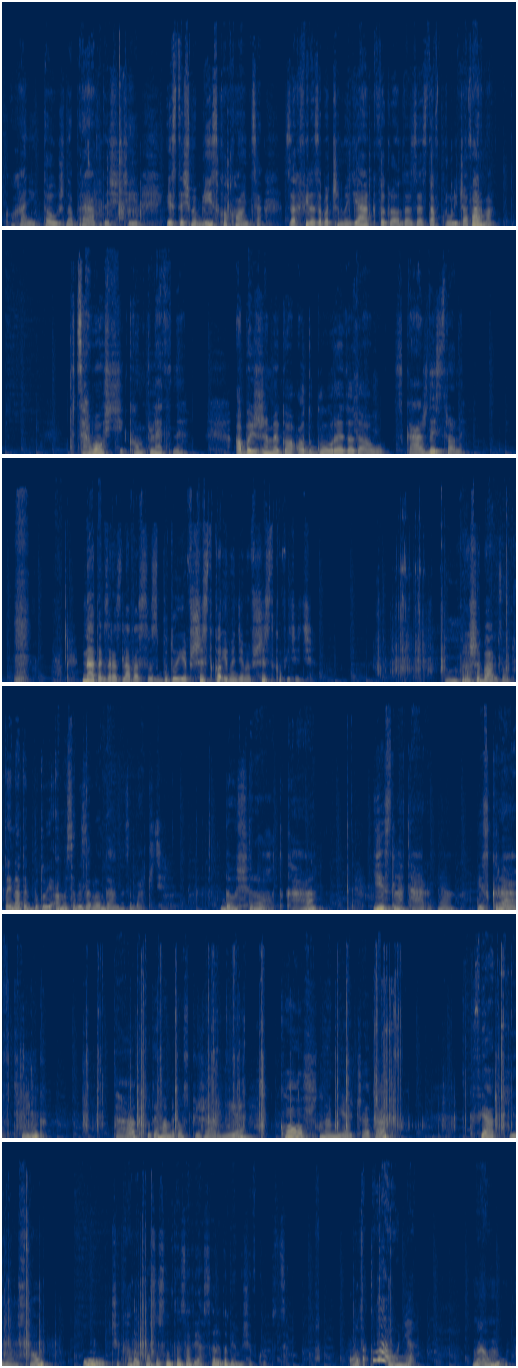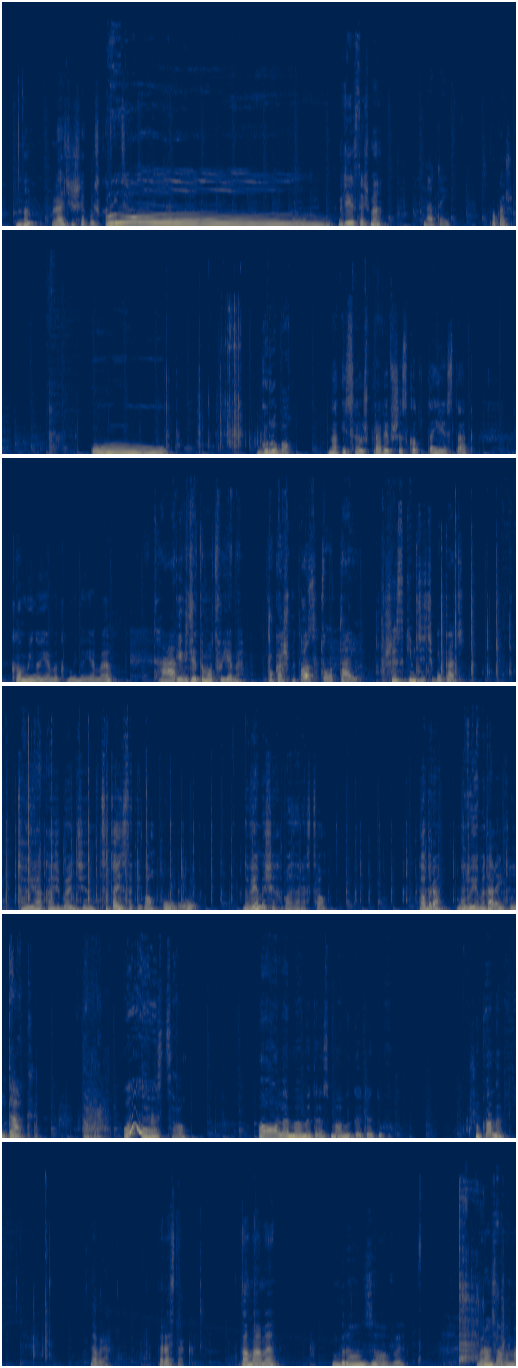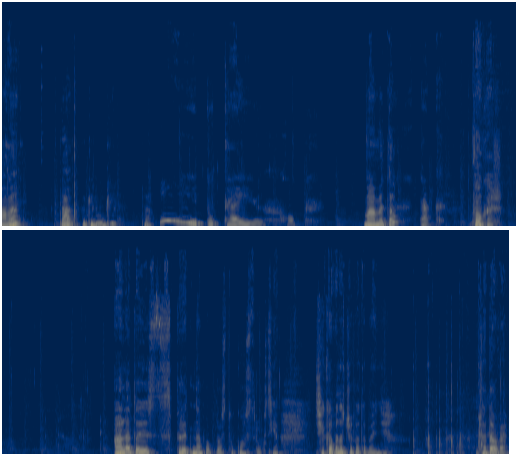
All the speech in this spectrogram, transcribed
Kochani, to już naprawdę się dzieje. Jesteśmy blisko końca. Za chwilę zobaczymy, jak wygląda zestaw Królicza Farma. W całości, kompletny. Obejrzymy go od góry do dołu, z każdej strony. No Natak zaraz dla Was zbuduje wszystko i będziemy wszystko widzieć. Proszę bardzo, tutaj Natek buduje, a my sobie zaglądamy. Zobaczcie. Do środka jest latarnia, jest crafting. Tak, tutaj mamy tą spiżarnię. Kosz na miecze, tak? Kwiatki rosną. U, ciekawe po co są te zawiasy, ale dowiemy się wkrótce. O, tak mało, nie? Mało. Mhm. No, lecisz jak błyskawica. Uuu. Gdzie jesteśmy? Na tej. Pokaż. Uuu, grubo. No i co, już prawie wszystko tutaj jest, tak? Kombinujemy, kombinujemy. Tak. I gdzie to mocujemy? Pokażmy O, teraz tutaj. wszystkim dzieciom. I patrz. To jakaś będzie... Co to jest takiego? Nie wiem. Dowiemy się chyba zaraz, co? Dobra, budujemy dalej. Tak. Dobra, Uuu. teraz co? O, ale mamy teraz małych gadżetów. Szukamy. Dobra, teraz tak. To mamy brązowy. Brązowy mamy? Tak? Taki długi? Tak. I tutaj hop. Mamy to? Tak. Pokaż. Ale to jest sprytna po prostu konstrukcja. Ciekawe do czego to będzie. Czadowe.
